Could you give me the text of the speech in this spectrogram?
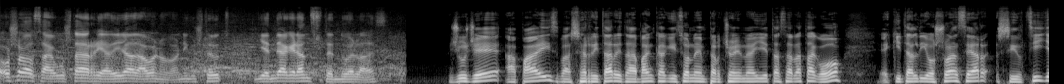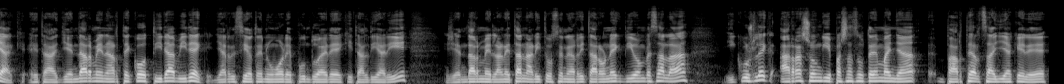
oso gauza gustagarria dira, da bueno, nik uste dut jendeak erantzuten duela, ez. Juge, apaiz, baserritar eta banka gizonen pertsonen eta zaratago, ekitaldi osoan zehar ziltzilak eta jendarmen arteko tirabirek jarri zioten umore puntua ere ekitaldiari, jendarme lanetan aritu zen herritar honek dion bezala, ikuslek arrasongi pasazuten baina parte hartzaileak ere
